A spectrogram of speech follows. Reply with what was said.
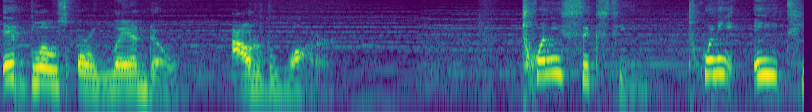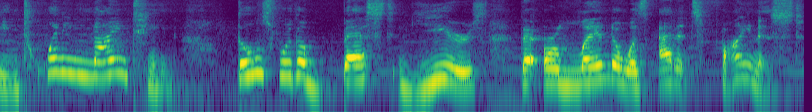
it blows Orlando out of the water. 2016, 2018, 2019, those were the best years that Orlando was at its finest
